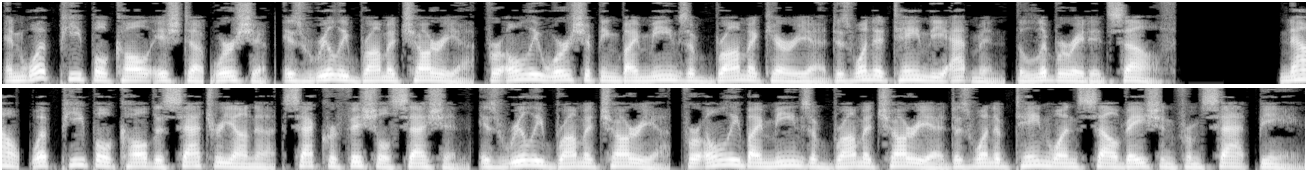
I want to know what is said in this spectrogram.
And what people call ishta worship is really brahmacharya, for only worshipping by means of brahmacharya does one attain the atman, the liberated self. Now, what people call the satrayana sacrificial session is really brahmacharya, for only by means of brahmacharya does one obtain one's salvation from sat being.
